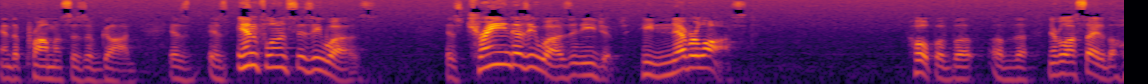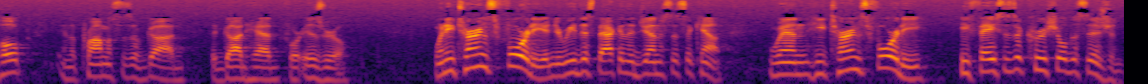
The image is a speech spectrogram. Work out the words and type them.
and the promises of God. As, as influenced as he was, as trained as he was in Egypt, he never lost hope of the, of the, never lost sight of the hope and the promises of God that God had for Israel. When he turns 40, and you read this back in the Genesis account, when he turns 40, he faces a crucial decision.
